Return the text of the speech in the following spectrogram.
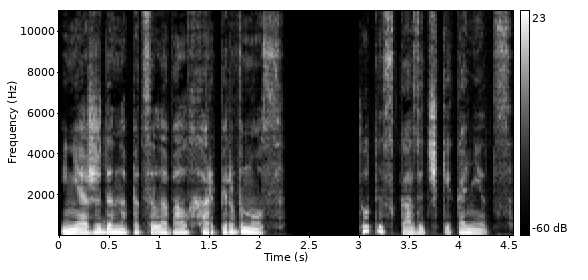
и неожиданно поцеловал Харпер в нос. Тут и сказочки конец.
